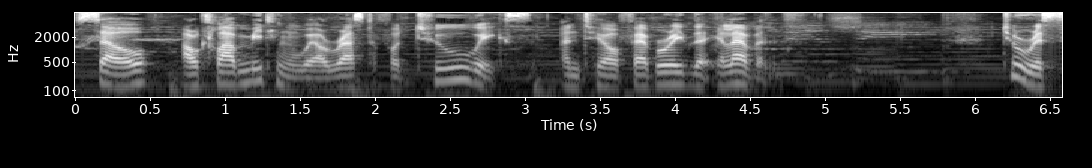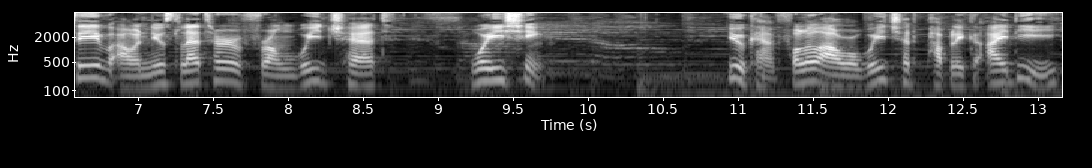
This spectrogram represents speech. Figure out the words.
So, our club meeting will rest for two weeks until February the 11th. To receive our newsletter from WeChat, Weixin, you can follow our WeChat public ID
